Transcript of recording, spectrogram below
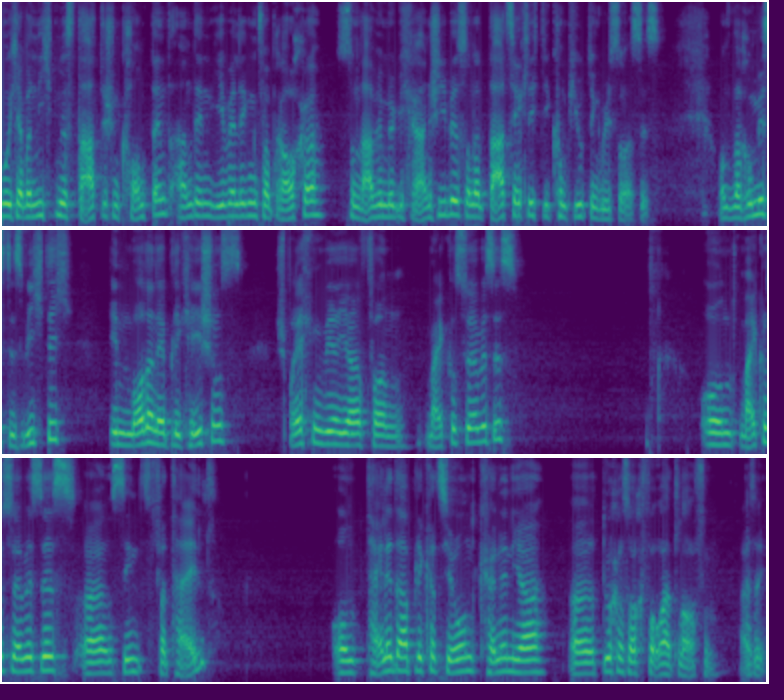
wo ich aber nicht nur statischen Content an den jeweiligen Verbraucher so nah wie möglich ranschiebe, sondern tatsächlich die Computing Resources. Und warum ist das wichtig? In Modern Applications sprechen wir ja von Microservices. Und Microservices äh, sind verteilt und Teile der Applikation können ja äh, durchaus auch vor Ort laufen. Also ich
